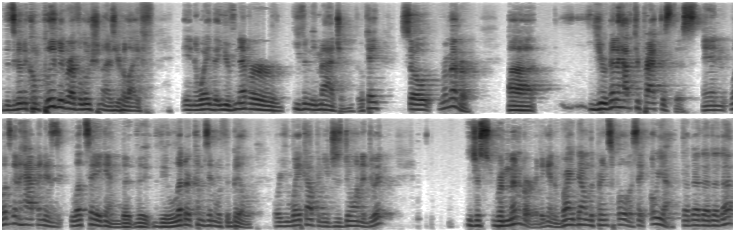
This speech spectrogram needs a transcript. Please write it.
that's going to completely revolutionize your life in a way that you've never even imagined. Okay. So remember, uh, you're going to have to practice this. And what's going to happen is, let's say again, the, the, the letter comes in with the bill or you wake up and you just don't want to do it. just remember it again, write down the principle and say, oh yeah, da da da da da,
